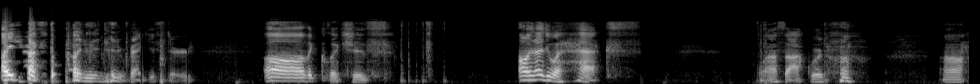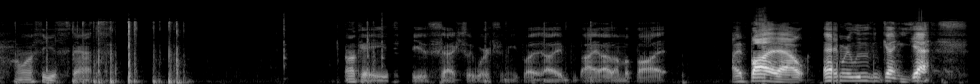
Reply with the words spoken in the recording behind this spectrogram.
I pressed the button it didn't register. Oh, the glitches. Oh, I do a hex. Well, that's awkward. uh, I wanna see his stats. Okay, it's actually worse than me, but I, I, I'm a bot. I bought it out, and we're losing again. Yes,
